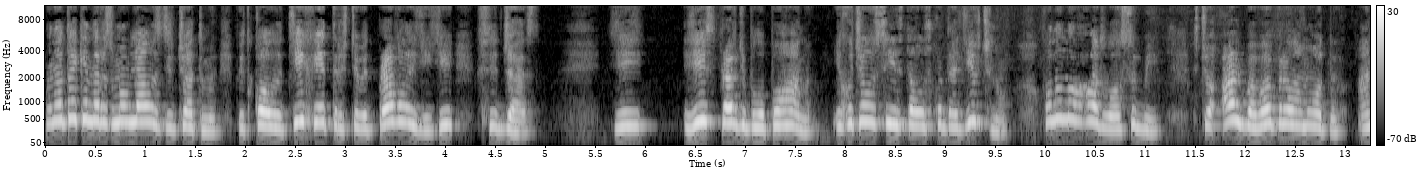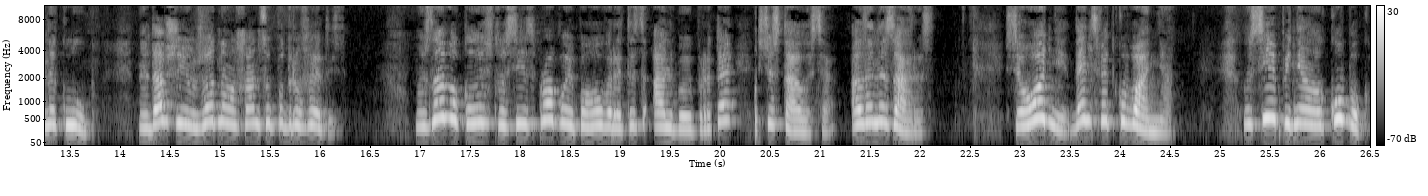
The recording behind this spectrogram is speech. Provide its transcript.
Вона так і не розмовляла з дівчатами, відколи ті хитрі, що відправили її в Сіджес. Їй, їй справді було погано, і хоча Лусії стало шкода дівчину, вона нагадувала собі, що Альба вибрала модних, а не клуб, не давши їм жодного шансу подружитись. Можливо, колись Лусі спробує поговорити з Альбою про те, що сталося, але не зараз. Сьогодні день святкування. Лусія підняла кубок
